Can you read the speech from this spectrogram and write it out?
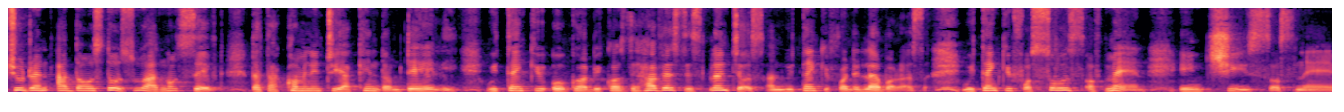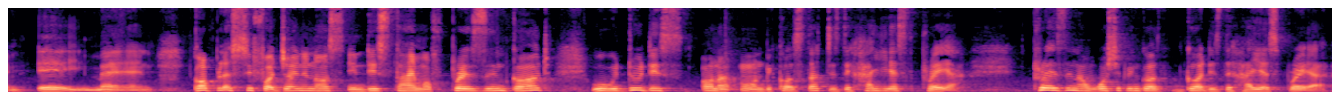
children, adults, those who are not saved that are coming into your kingdom daily. We thank you, O God, because the harvest is plenteous, and we thank you for the laborers. We thank you for souls of men. In Jesus' name, amen. God bless you for joining us in this time of praising God. We will do this on and on because that is the highest prayer praising and worshiping God, God is the highest prayer.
